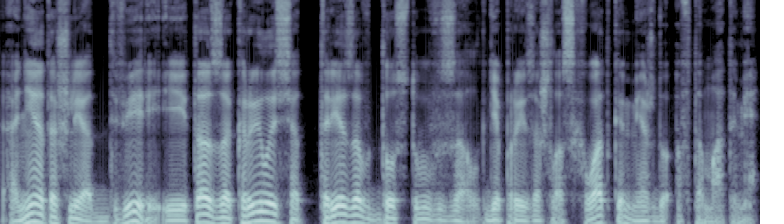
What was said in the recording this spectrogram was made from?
Они отошли от двери, и та закрылась, отрезав доступ в зал, где произошла схватка между автоматами.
